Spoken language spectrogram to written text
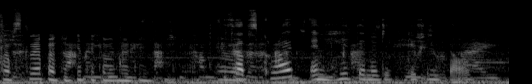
Subscribe to that get the comment August notification. actually come together subscribe and hit the notification bell play and interact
